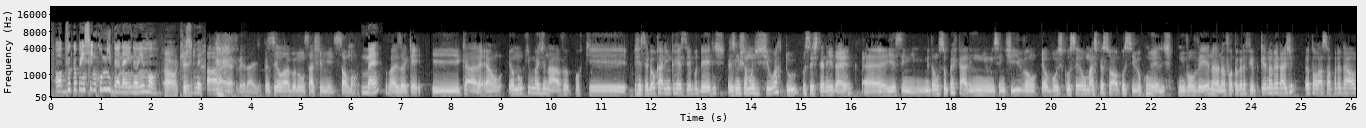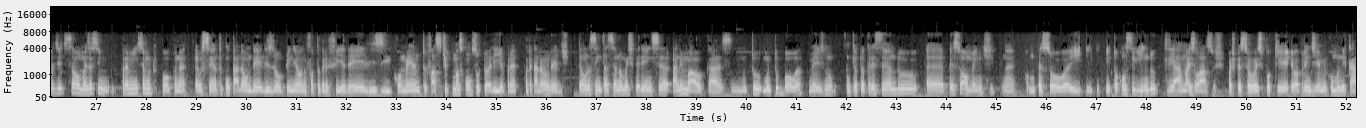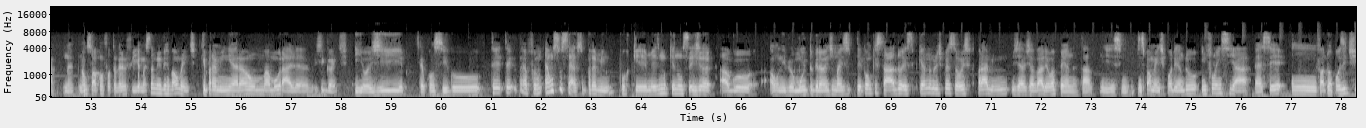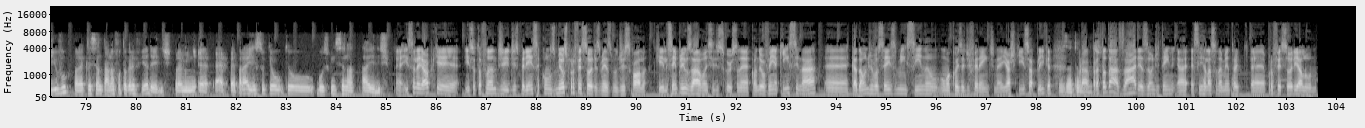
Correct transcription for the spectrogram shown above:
Óbvio que eu pensei em comida, né? E não em raw. Ah, ok. Mas tudo bem. Ah, é, verdade. Pensei logo num sashimi de salmão. Né? Mas ok. E, cara, é um, eu nunca imaginava, porque receber o carinho que eu recebo deles. Eles me chamam de tio Arthur, pra vocês terem ideia. É, e, assim, me dão super carinho, me incentivam. Eu busco ser o mais pessoal possível com eles. Me envolver na, na fotografia, porque, na verdade, eu tô lá só para dar aula de edição. Mas, assim, para mim isso é muito pouco, né? Eu sento com cada um deles, dou opinião na fotografia deles e comento, faço tipo umas consultoria para cada um deles. Então, assim, tá sendo sendo uma experiência animal, cara, assim, muito, muito boa mesmo, em que eu tô crescendo é, pessoalmente, né, como pessoa e, e, e tô conseguindo criar mais laços com as pessoas porque eu aprendi a me comunicar, né, não só com fotografia, mas também verbalmente, que para mim era uma muralha gigante. E hoje eu consigo ter, ter é, um, é um sucesso para mim porque mesmo que não seja algo a um nível muito grande, mas ter conquistado esse pequeno número de pessoas, para mim, já, já valeu a pena, tá? E, assim, principalmente podendo influenciar, é, ser um fator positivo para acrescentar na fotografia deles. Para mim, é, é, é para isso que eu, que eu busco ensinar a eles. É, isso é legal porque isso eu tô falando de, de experiência com os meus professores mesmo, de escola, que eles sempre usavam esse discurso, né? Quando eu venho aqui ensinar, é, cada um de vocês me ensina uma coisa diferente, né? E eu acho que isso aplica para todas as áreas onde tem ah, esse relacionamento é, professor e aluno.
